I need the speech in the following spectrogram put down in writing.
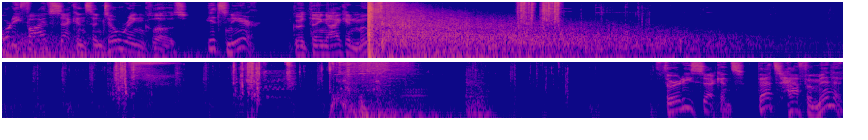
Forty-five seconds until ring close. It's near. Good thing I can move. Seconds. That's half a minute.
